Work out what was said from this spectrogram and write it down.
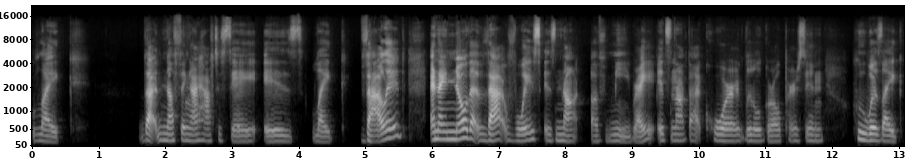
like that nothing I have to say is like valid. And I know that that voice is not of me, right? It's not that core little girl person who was like,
